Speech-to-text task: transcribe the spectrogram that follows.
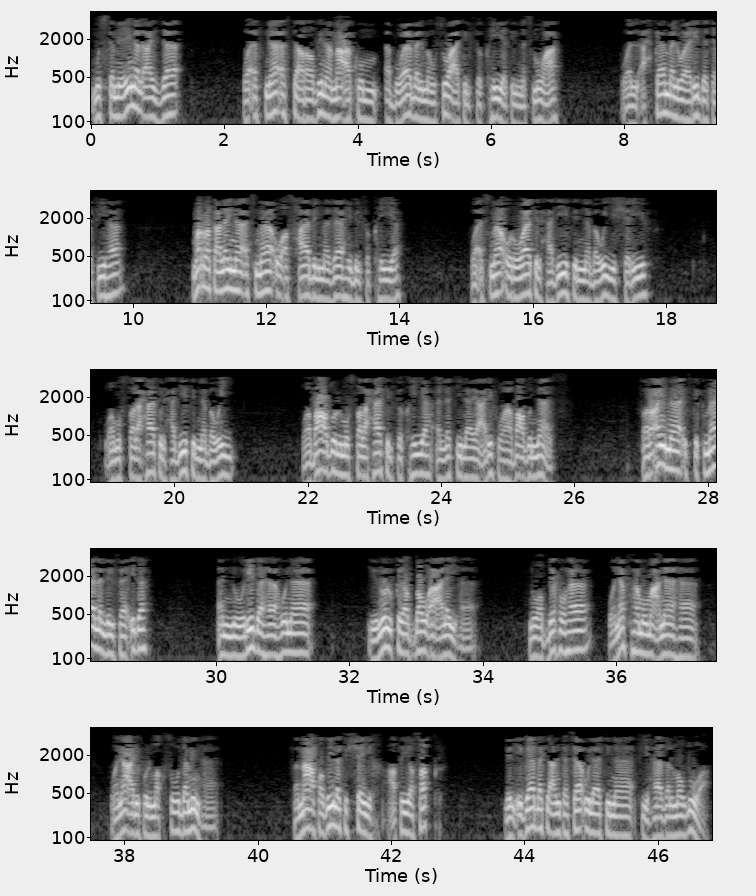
مستمعين الأعزاء وأثناء استعراضنا معكم أبواب الموسوعة الفقهية المسموعة والأحكام الواردة فيها مرت علينا أسماء أصحاب المذاهب الفقهية وأسماء رواة الحديث النبوي الشريف ومصطلحات الحديث النبوي وبعض المصطلحات الفقهية التي لا يعرفها بعض الناس. فرأينا استكمالا للفائدة أن نوردها هنا لنلقي الضوء عليها نوضحها ونفهم معناها ونعرف المقصود منها. فمع فضيلة الشيخ عطية صقر للإجابة عن تساؤلاتنا في هذا الموضوع.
